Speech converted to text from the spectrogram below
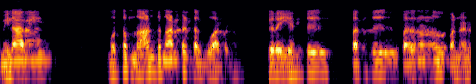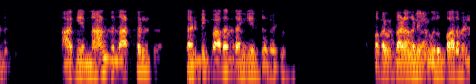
மினாவில் மொத்தம் நான்கு நாட்கள் தங்குவார்கள். பிற எட்டு பத்து பதினொன்று பன்னெண்டு. ஆகிய நான்கு நாட்கள் கண்டிப்பாக தங்கியிருக்க வேண்டும். பகல் காலங்களிலும் இருப்பார்கள்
